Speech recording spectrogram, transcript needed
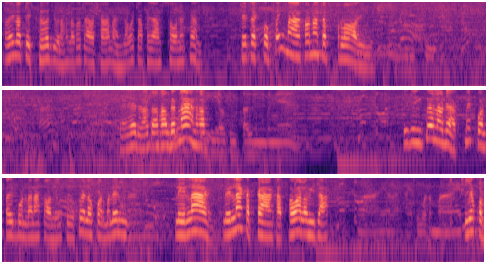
ตอนนี้เราติดเคิร์ดอยู่นะเราก็จะเอาช้าหน่อยเราก็จะพยายามโซนให้เพื่อนแต่แต่กบไม่มาเขาน่าจะปล่อยโเคเดี๋ยวเราจะทำเว็บล่างนะครับ เดียวจึงตึงเป็นไงรวมตัวจริงๆเพื่อนเราเนี่ยไม่ควรไปบนแล้วนะตอนนี้คือเพื่อนเราควรมาเล่นเลนล่างเลนล่างกับกลางครับ เพราะว่าเรามีดักรวมตัวลายอะไรหายตัวทำไมเรียกผม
